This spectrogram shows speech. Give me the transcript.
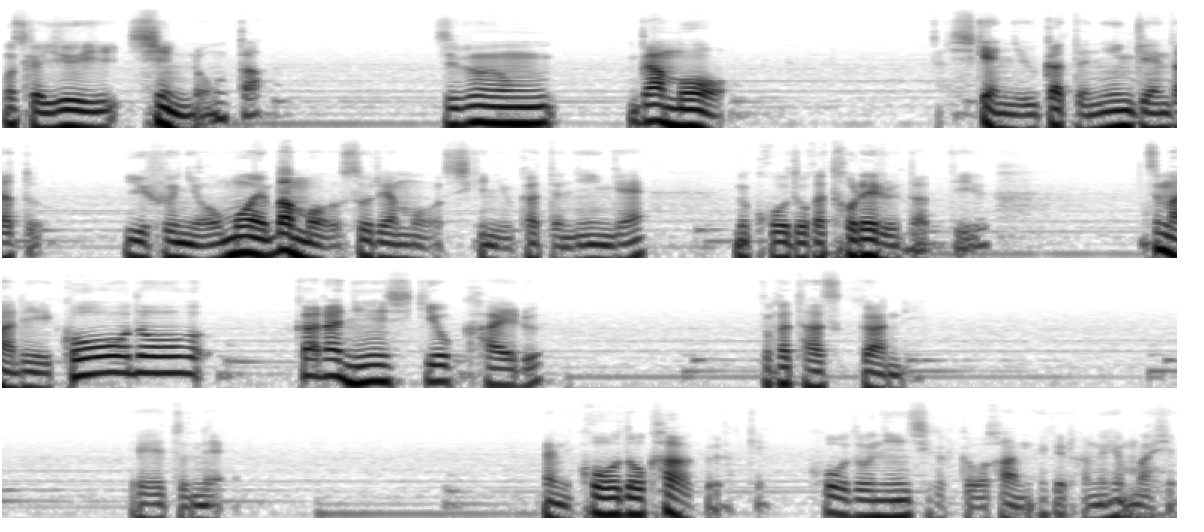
もしくは唯心論か、自分がもう試験に受かった人間だというふうに思えば、もうそれはもう試験に受かった人間の行動が取れるんだっていう。つまり行動から認識を変えるのがタスク管理。えっ、ー、とね、何行動科学だっけ？行動認識学かわかんないけど、あの、まあ、日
